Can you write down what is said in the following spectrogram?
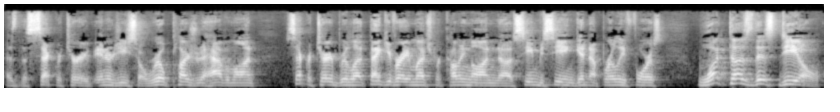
as the Secretary of Energy. So, real pleasure to have him on. Secretary Brouillette, thank you very much for coming on uh, CNBC and getting up early for us. What does this deal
